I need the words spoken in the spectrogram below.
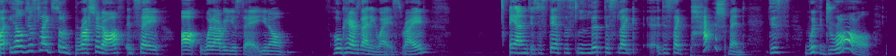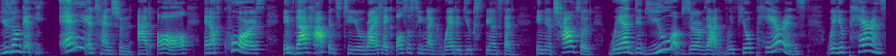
But he'll just like sort of brush it off and say, uh, whatever you say, you know, who cares anyways, right? And it's just there's this this like this like punishment, this withdrawal. You don't get any attention at all. And of course, if that happens to you, right? Like also seeing like where did you experience that in your childhood? Where did you observe that with your parents? Where your parents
